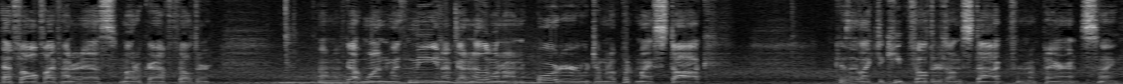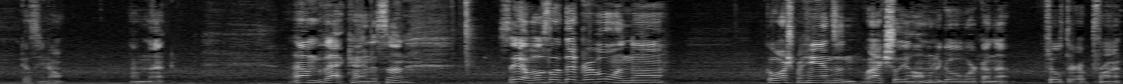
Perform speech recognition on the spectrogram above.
FL500S Motorcraft filter. Um, I've got one with me, and I've got another one on order, which I'm going to put in my stock. Because I like to keep filters on stock from my parents. Because, you know, I'm that I'm that kind of son. So yeah, we'll just let that dribble and uh, go wash my hands. And well, actually, I'm to go work on that filter up front.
